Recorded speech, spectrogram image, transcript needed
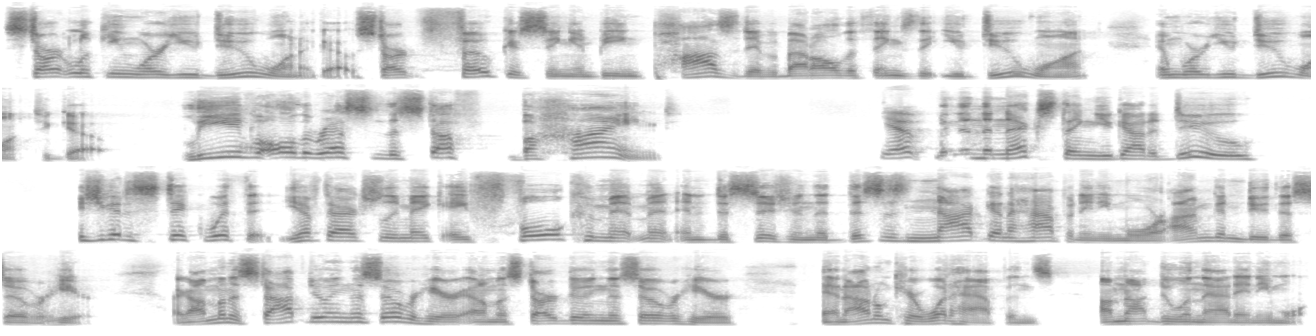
Start looking where you do want to go. Start focusing and being positive about all the things that you do want and where you do want to go leave all the rest of the stuff behind Yep. and then the next thing you got to do is you got to stick with it. You have to actually make a full commitment and a decision that this is not going to happen anymore. I'm going to do this over here. Like I'm going to stop doing this over here and I'm going to start doing this over here. And I don't care what happens. I'm not doing that anymore.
